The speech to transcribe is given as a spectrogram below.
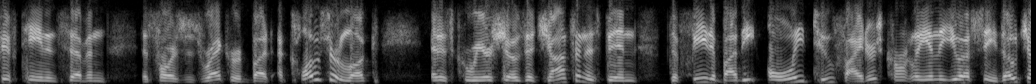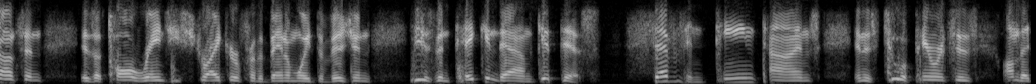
15 and seven as far as his record, but a closer look at his career shows that Johnson has been defeated by the only two fighters currently in the UFC. Though Johnson is a tall, rangy striker for the bantamweight division, he has been taken down, get this, 17 times in his two appearances on the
